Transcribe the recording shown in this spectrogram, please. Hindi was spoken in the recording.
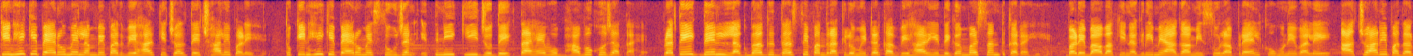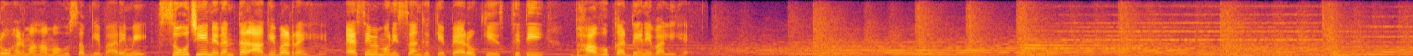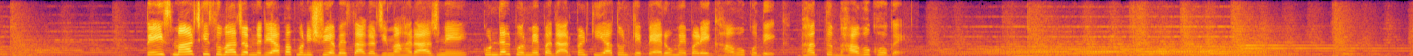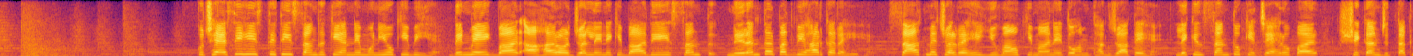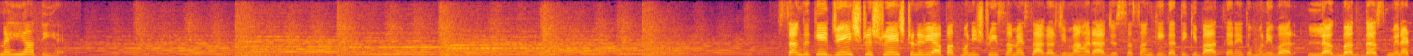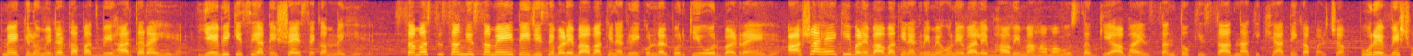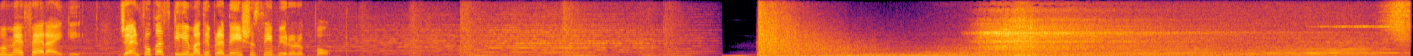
किन्हीं के पैरों में लंबे पद विहार के चलते छाले पड़े हैं तो किन्हीं के पैरों में सूजन इतनी की जो देखता है वो भावुक हो जाता है। प्रत्येक दिन लगभग 10 से 15 किलोमीटर का विहार ये दिगंबर संत कर रहे हैं। बड़े बाबा की नगरी में आगामी 16 अप्रैल को होने वाले आचार्य पदारोहण महामहोत्सव के बारे में सोच ये निरंतर आगे बढ़ रहे हैं। ऐसे में मुनि संघ के पैरों की स्थिति भावुक कर देने वाली है। तेईस मार्च की सुबह जब निर्यापक मुनिश्री अभय सागर जी महाराज ने कुंडलपुर में पदार्पण किया तो उनके पैरों में पड़े घावों को देख भक्त भावुक हो गए। कुछ ऐसी ही स्थिति संघ के अन्य मुनियों की भी है। दिन में एक बार आहार और जल लेने के बाद ये संत निरंतर पद विहार कर रहे हैं। साथ में चल रहे युवाओं की माने तो हम थक जाते हैं, लेकिन संतों के चेहरों पर शिकंज तक नहीं आती है। संघ के ज्येष्ठ श्रेष्ठ निर्यापक मुनिश्री समय सागर जी महाराज ससंग की गति की बात करें तो मुनिवर लगभग 10 मिनट में किलोमीटर का पद विहार कर रहे हैं। ये भी किसी अतिशय से कम नहीं है। समस्त संघ इस समय तेज़ी से बड़े बाबा की नगरी कुंडलपुर की ओर बढ़ रहे हैं। आशा है कि बड़े बाबा की नगरी में होने वाले भावी महामहोत्सव की आभा इन संतों की साधना की ख्याति का परचम पूरे विश्व में फहराएगी। जैन फोकस के लिए मध्य प्रदेश से ब्यूरो रिपोर्ट।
